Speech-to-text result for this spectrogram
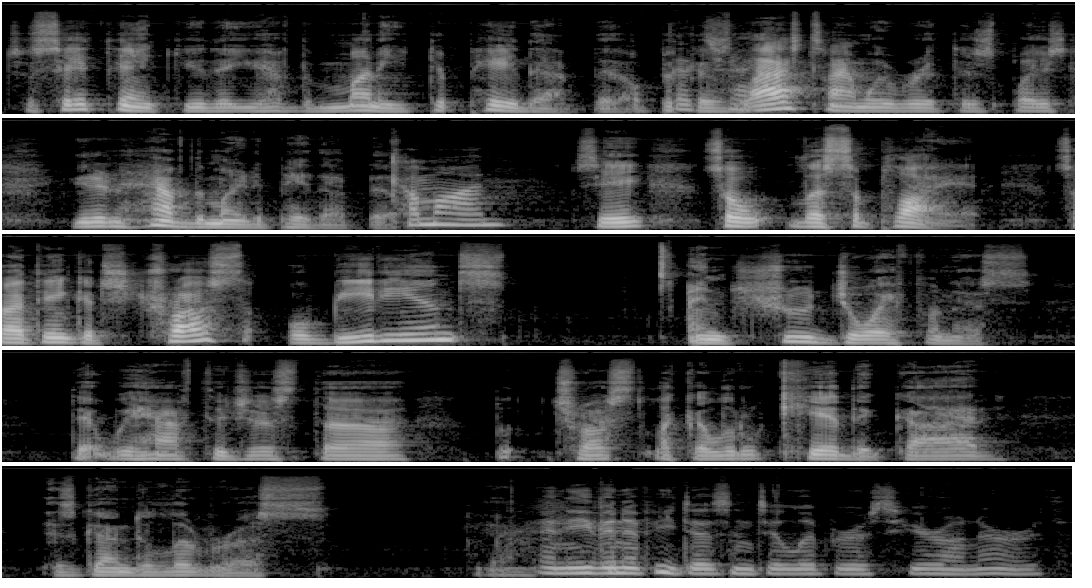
just say thank you that you have the money to pay that bill. Because right. last time we were at this place, you didn't have the money to pay that bill. Come on. See? So let's apply it. So I think it's trust, obedience, and true joyfulness that we have to just uh, trust like a little kid that God is going to deliver us. And even if he doesn't deliver us here on earth,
